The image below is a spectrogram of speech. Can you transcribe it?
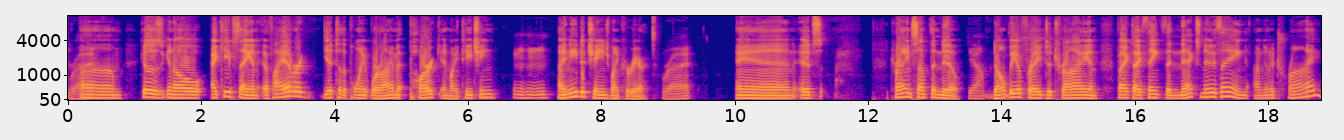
Right. Um, because you know, I keep saying if I ever get to the point where I'm at park in my teaching, mm-hmm. I need to change my career, Right. and it's trying something new. Yeah. Don't be afraid to try. And in fact, I think the next new thing I'm going to try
